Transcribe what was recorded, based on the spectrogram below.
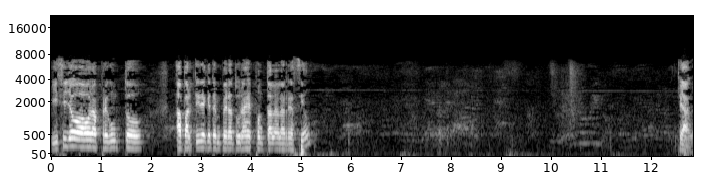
Y si yo ahora os pregunto a partir de qué temperatura es espontánea la reacción. ¿Qué hago?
